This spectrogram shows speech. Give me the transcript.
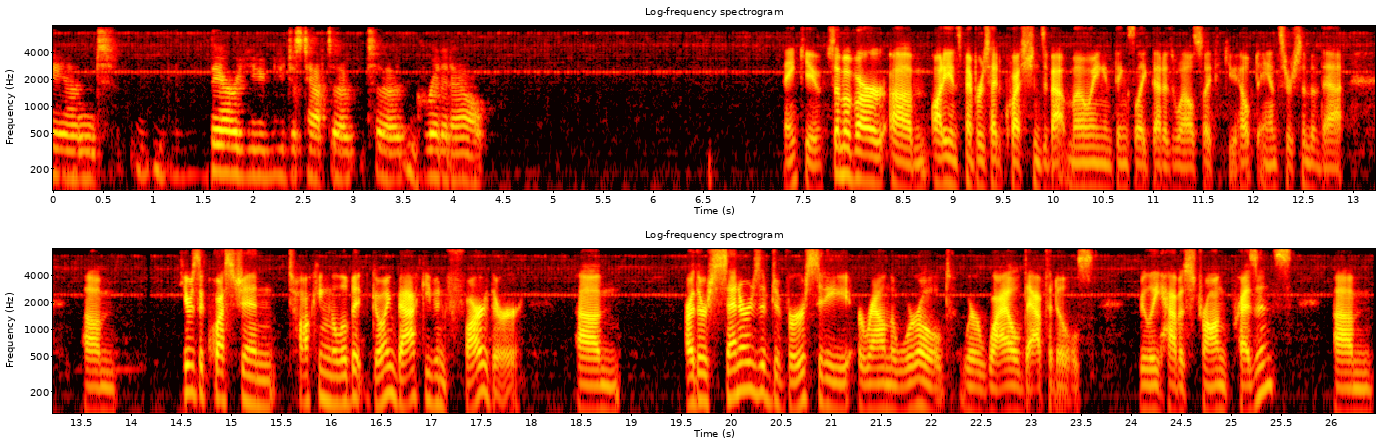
And there you, you just have to, to grit it out. Thank you. Some of our um, audience members had questions about mowing and things like that as well. So I think you helped answer some of that. Um, here's a question talking a little bit, going back even farther. Um, are there centers of diversity around the world where wild daffodils really have a strong presence? Um,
